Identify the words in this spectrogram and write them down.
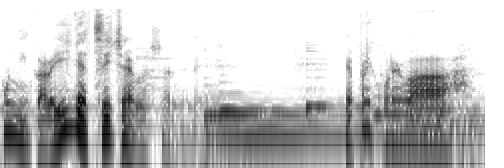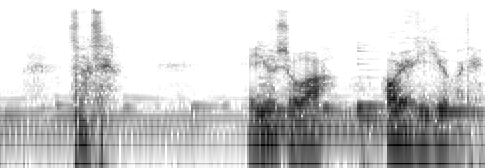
本人からいいねついちゃいましたんでね、やっぱりこれは、すいません、優勝は青柳優馬で。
